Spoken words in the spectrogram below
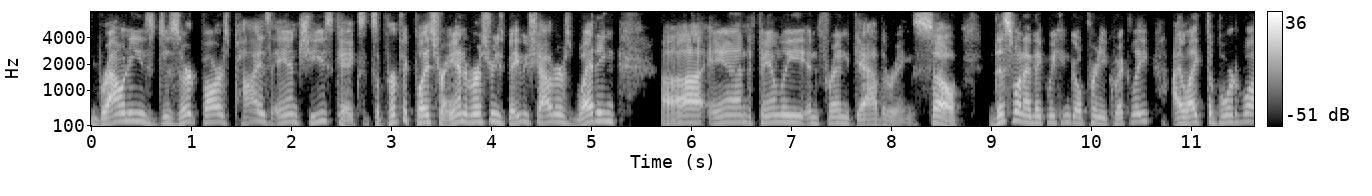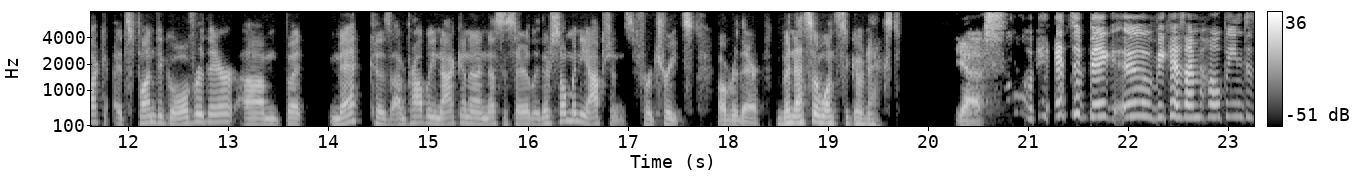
brownies, dessert bars, pies, and cheesecakes. It's a perfect place for anniversaries, baby showers, wedding uh, and family and friend gatherings. So this one, I think we can go pretty quickly. I like the boardwalk. It's fun to go over there. Um, but meh, because I'm probably not going to necessarily, there's so many options for treats over there. Vanessa wants to go next. Yes. Ooh, It's a big ooh because I'm hoping to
